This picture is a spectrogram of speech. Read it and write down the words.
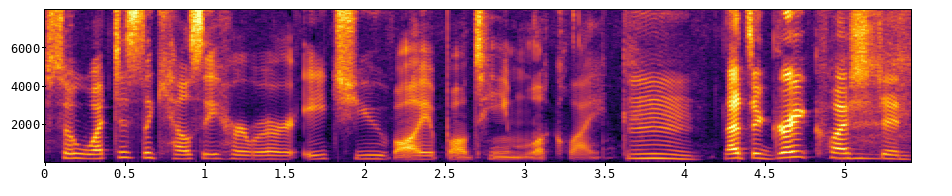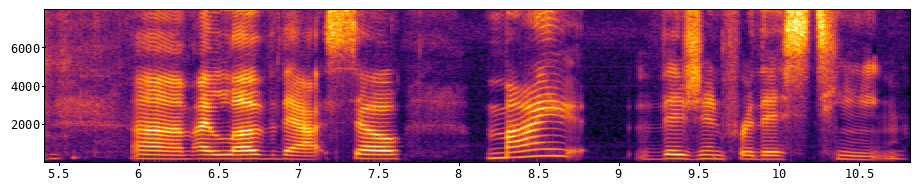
So, what does the Kelsey Herber HU volleyball team look like? Mm, that's a great question. um, I love that. So, my vision for this team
